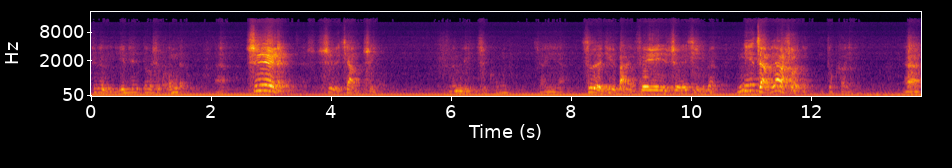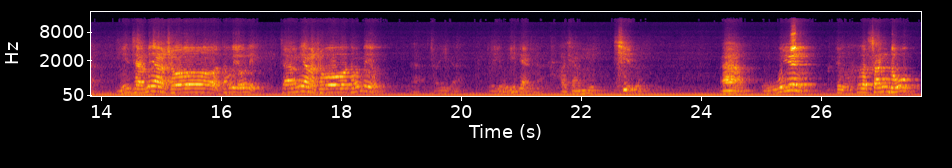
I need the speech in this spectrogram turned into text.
这个礼仪这都是空的，啊，是呢事相是有，那么理是空的，所以呀、啊。四句百非设细论，你怎么样说都都可以，啊，你怎么样说都有理，怎么样说都没有，啊，所以啊，这有一点呢，好像细论，啊，五蕴这个和三毒，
